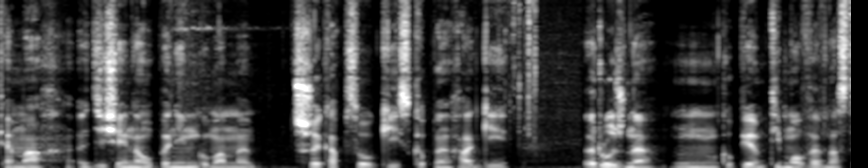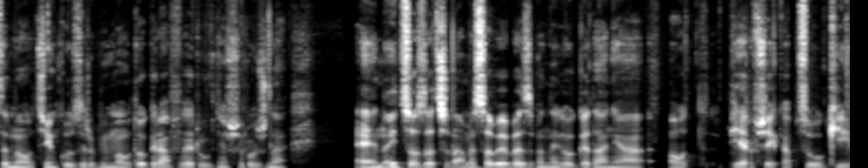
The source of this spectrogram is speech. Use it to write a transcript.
Siema. Dzisiaj na openingu mamy trzy kapsułki z Kopenhagi. Różne. Mm, Kupiłem teamowe. W następnym odcinku zrobimy autografy, również różne. E, No i co, zaczynamy sobie bez zbędnego gadania od pierwszej kapsułki.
